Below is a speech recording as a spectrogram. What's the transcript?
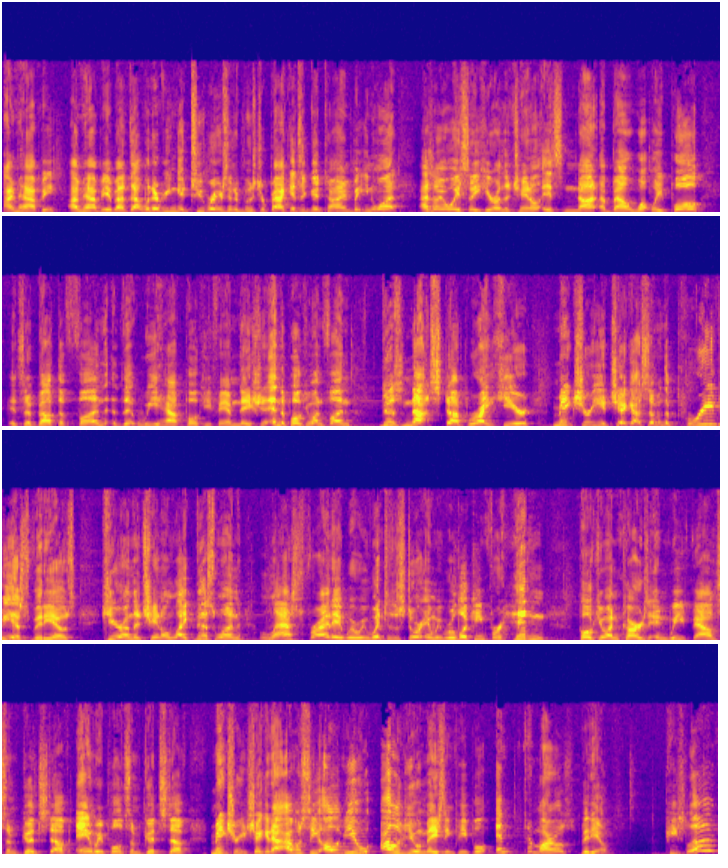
I'm happy. I'm happy about that. Whenever you can get two rares in a booster pack, it's a good time. But you know what? As I always say here on the channel, it's not about what we pull. It's about the fun that we have, PokeFam Nation. And the Pokemon fun does not stop right here. Make sure you check out some of the previous videos here on the channel, like this one last Friday where we went to the store and we were looking for hidden Pokemon cards and we found some good stuff and we pulled some good stuff. Make sure you check it out. I will see all of you, all of you amazing people in tomorrow's video. Peace, love,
